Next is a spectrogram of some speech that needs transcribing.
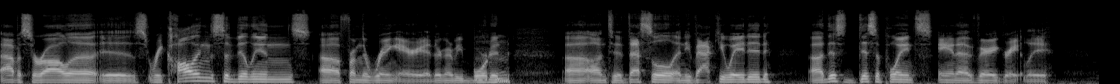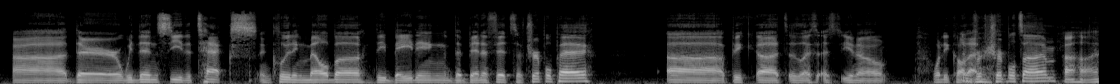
Avasarala is recalling the civilians uh, from the ring area. They're going to be boarded uh, onto a vessel and evacuated. Uh, this disappoints Anna very greatly. Uh, there, we then see the techs, including Melba, debating the benefits of triple pay. Uh, be, uh, you know, what do you call that? triple time. Uh huh.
